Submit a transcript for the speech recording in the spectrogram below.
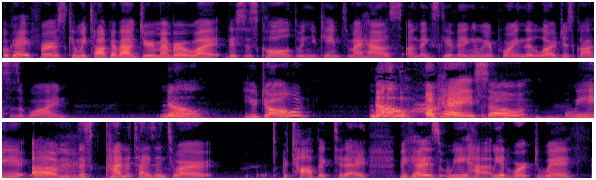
Okay, first, can we talk about do you remember what this is called when you came to my house on Thanksgiving and we were pouring the largest glasses of wine? No. You don't? No. Okay, so we um this kind of ties into our our topic today because we had we had worked with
